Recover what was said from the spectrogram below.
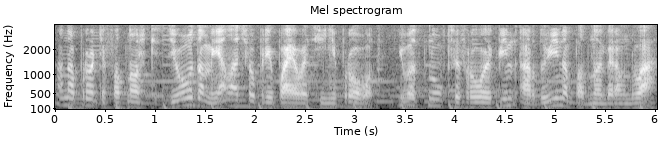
А напротив от ножки с диодом я начал припаивать синий провод и воткнул в цифровой пин Arduino под номером 2.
